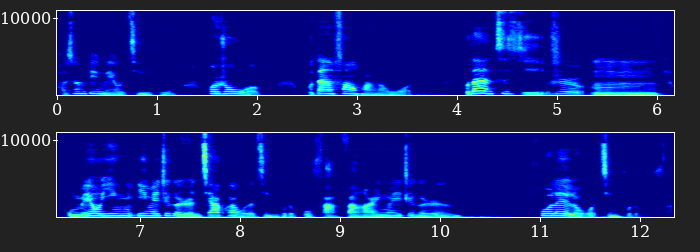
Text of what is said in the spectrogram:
好像并没有进步，或者说我不但放缓了我，不但自己就是嗯，我没有因因为这个人加快我的进步的步伐，反而因为这个人拖累了我进步的步伐。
